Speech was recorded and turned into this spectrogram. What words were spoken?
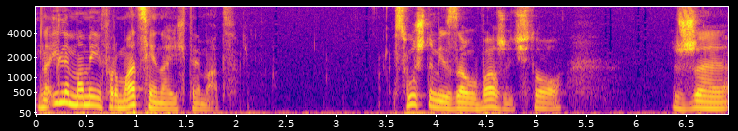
na ile mamy informacje na ich temat. Słusznym jest zauważyć to, że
